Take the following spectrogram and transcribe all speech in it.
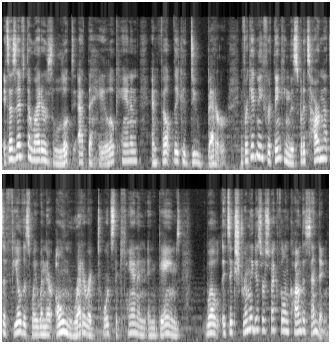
it's as if the writers looked at the Halo canon and felt they could do better. And forgive me for thinking this, but it's hard not to feel this way when their own rhetoric towards the canon and games, well, it's extremely disrespectful and condescending.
